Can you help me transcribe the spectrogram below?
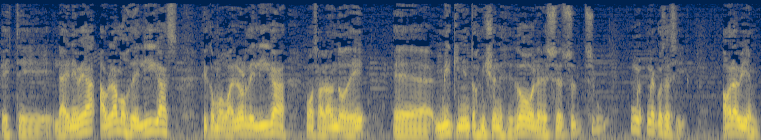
este, la NBA. Hablamos de ligas que como valor de liga, estamos hablando de eh, 1.500 millones de dólares, es- es una cosa así. Ahora bien,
